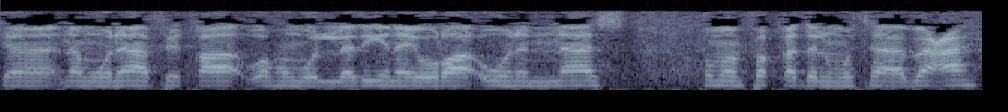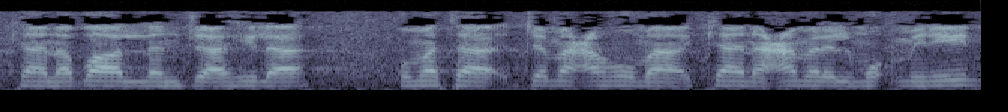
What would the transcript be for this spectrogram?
كان منافقا وهم الذين يراءون الناس. ومن فقد المتابعة كان ضالا جاهلا. ومتى جمعهما كان عمل المؤمنين.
